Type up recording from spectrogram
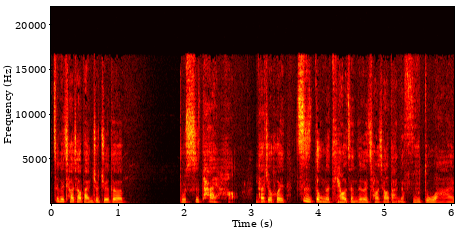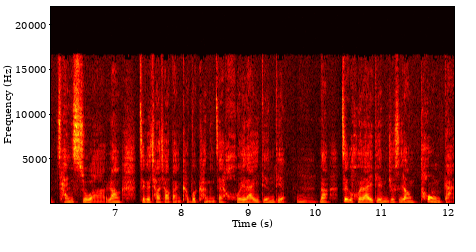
这个跷跷板就觉得不是太好，它就会自动的调整这个跷跷板的幅度啊、参数啊，让这个跷跷板可不可能再回来一点点？嗯，那这个回来一点，你就是让痛感。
